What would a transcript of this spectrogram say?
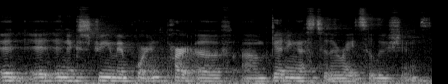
an, an, extreme important part of um, getting us to the right solutions.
